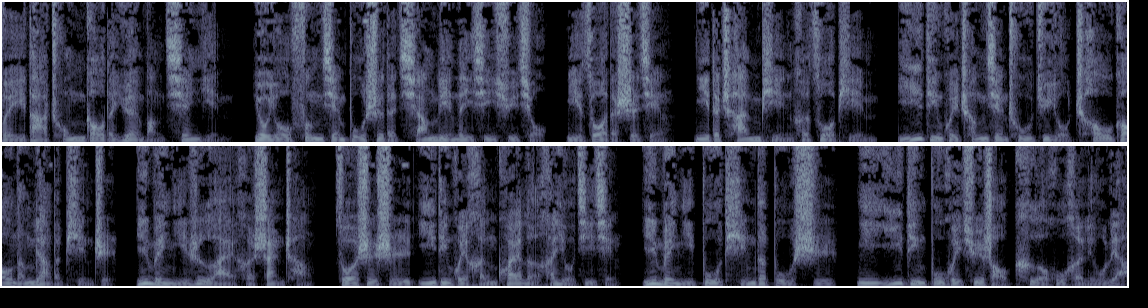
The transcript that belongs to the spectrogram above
伟大崇高的愿望牵引，又有奉献布施的强烈内心需求。你做的事情，你的产品和作品。一定会呈现出具有超高能量的品质，因为你热爱和擅长做事时，一定会很快乐、很有激情。因为你不停的布施，你一定不会缺少客户和流量。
